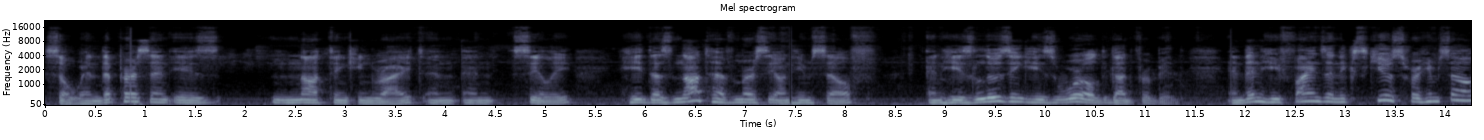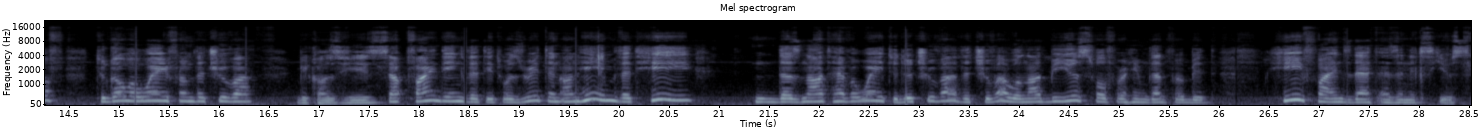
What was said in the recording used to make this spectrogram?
So when the person is not thinking right and, and silly, he does not have mercy on himself and he is losing his world, God forbid. And then he finds an excuse for himself to go away from the tshuva because he is finding that it was written on him that he does not have a way to do tshuva. The tshuva will not be useful for him, God forbid. He finds that as an excuse.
